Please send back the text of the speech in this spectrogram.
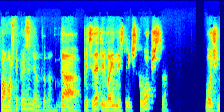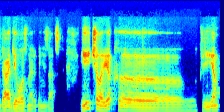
Помощник президента, да. Да, председатель военно-исторического общества, очень, да, одиозная организация. И человек, э, клиент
